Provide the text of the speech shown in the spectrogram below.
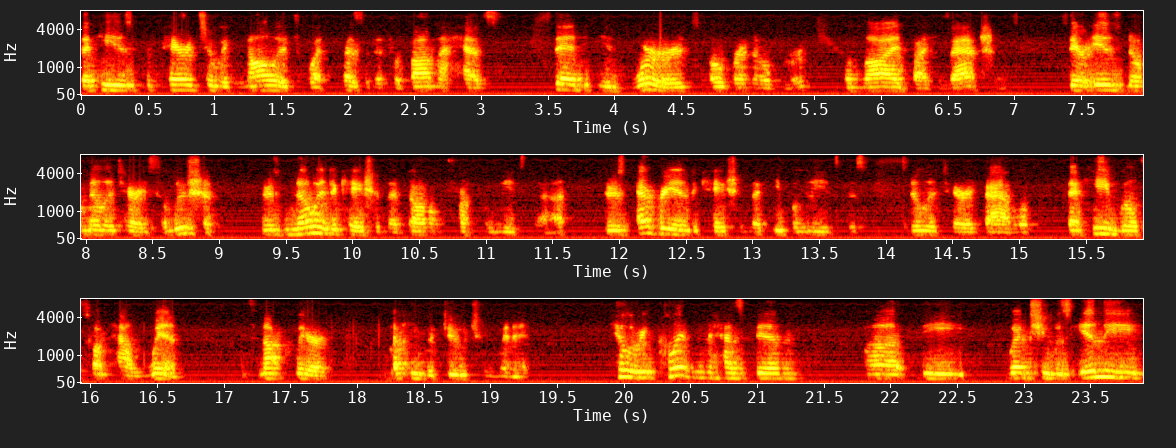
that he is prepared to acknowledge what President Obama has said in words over and over, belied by his actions. there is no military solution. There's no indication that Donald Trump believes that. There's every indication that he believes this military battle, that he will somehow win. It's not clear what he would do to win it. Hillary Clinton has been uh, the when she was in the,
